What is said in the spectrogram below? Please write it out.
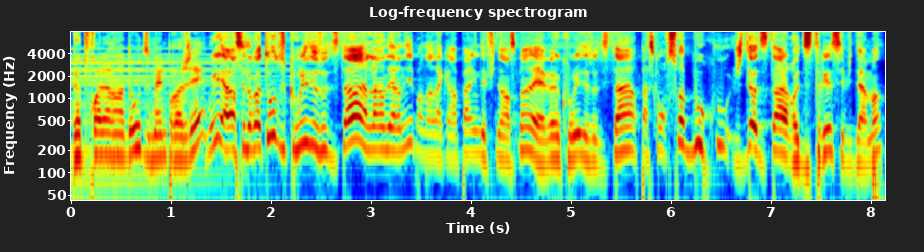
Godefroy Lorando du même projet. Oui, alors c'est le retour du courrier des auditeurs. L'an dernier, pendant la campagne de financement, il y avait un courrier des auditeurs parce qu'on reçoit beaucoup, je dis auditeurs, auditrices évidemment,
